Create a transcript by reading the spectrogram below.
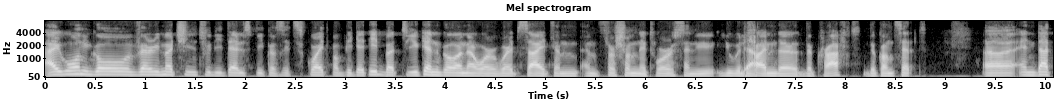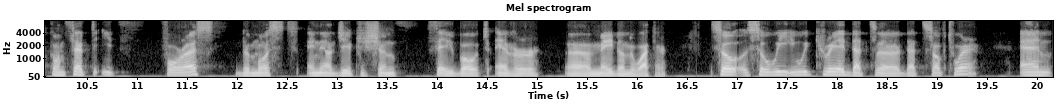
I won't go very much into details because it's quite complicated. But you can go on our website and, and social networks, and you, you will Yeah. find the the craft, the concept. Uh, and that concept is for us the most energy efficient sailboat ever uh, made on the water. So so we we create that uh, that software and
